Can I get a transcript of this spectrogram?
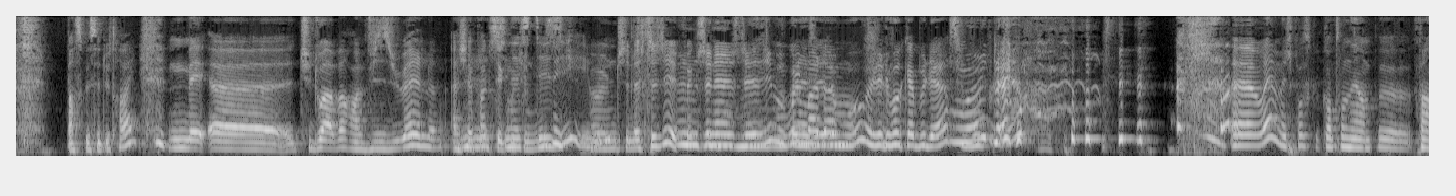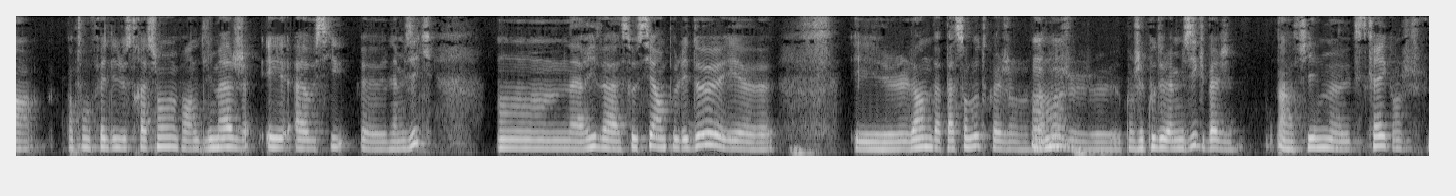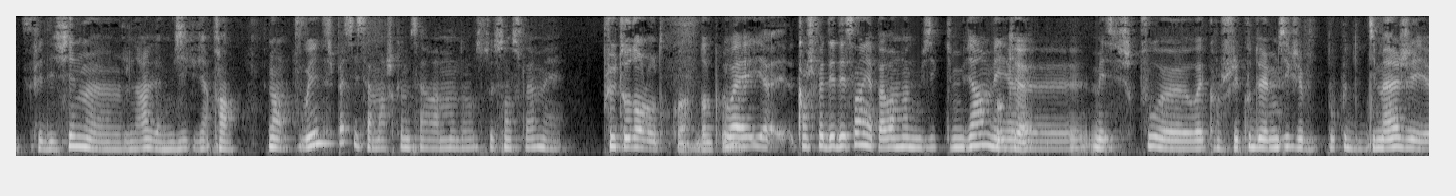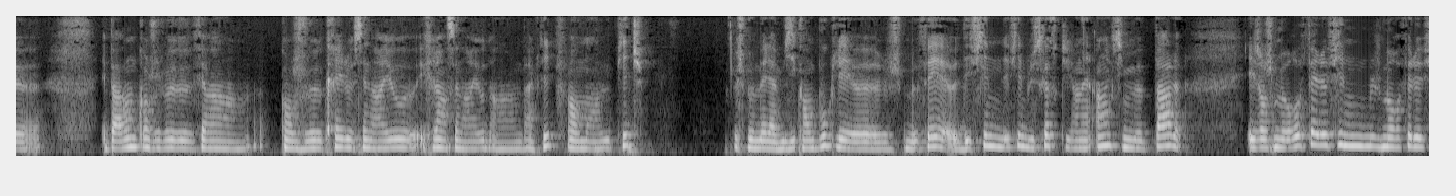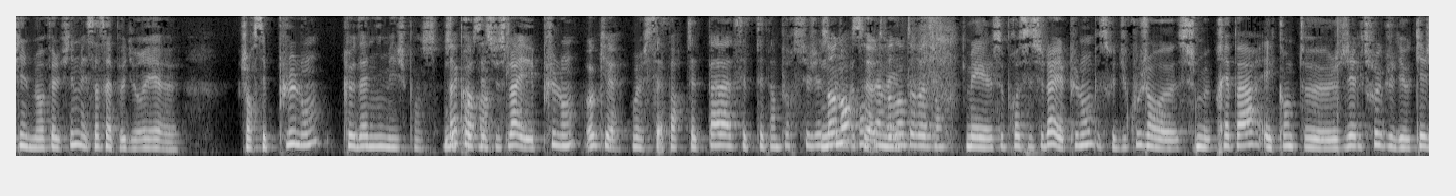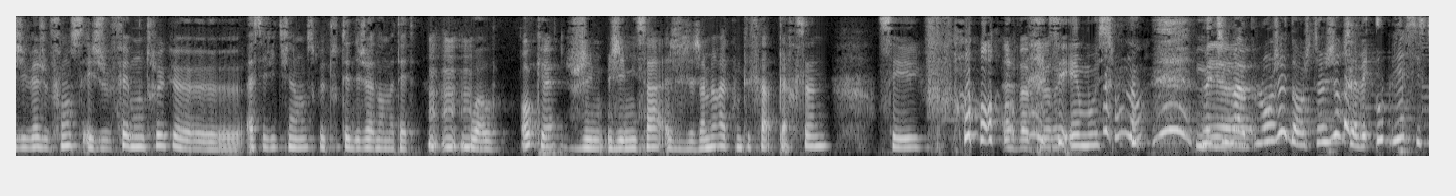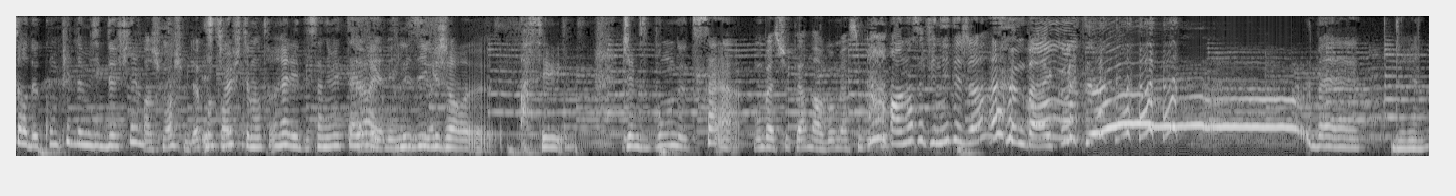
parce que c'est du travail. Mais euh, tu dois avoir un visuel à chaque Une fois que tu écoutes une musique. oui. Une synesthésie, Une synesthésie, vous connaissez le madame. mot, j'ai le vocabulaire, s'il vous plaît. euh, ouais, mais je pense que quand on est un peu, enfin, quand on fait de l'illustration, enfin, de l'image et à aussi euh, de la musique, on arrive à associer un peu les deux et euh, et l'un ne va pas sans l'autre, quoi. Genre, vraiment, Mhm. je, je- quand j'écoute de la musique, bah, j'ai un film euh, qui se crée. Quand je fais des films, euh, en général, la musique vient. Enfin, non. Oui. Je sais pas si ça marche comme ça vraiment dans ce sens-là, mais. Plutôt dans l'autre, quoi, dans le premier. Ouais, il y a- quand je fais des dessins, il y a pas vraiment de musique qui me vient, mais euh, mais surtout euh, ouais, quand j'écoute de la musique, j'ai beaucoup d'images et euh, et par exemple quand je veux faire un quand je veux créer le scénario, écrire un scénario d'un clip, enfin au moins le pitch, je me mets la musique en boucle et je me fais des films, des films jusqu'à ce qu'il y en ait un qui me parle et genre je me refais le film, je me refais le film, je me refais le film et ça ça peut durer euh, genre c'est plus long que d'animer, je pense. Ce D'accord. processus-là est plus long. Ok. Ouais, ça part peut-être pas, c'est peut-être un peu hors sujet. ce Non, non, c'est très mais- intéressant. mais ce processus-là est plus long parce que du coup, genre, euh, je me prépare et quand euh, j'ai le truc, je dis ok, j'y vais, je fonce et je fais mon truc euh, assez vite finalement parce que tout est déjà dans ma tête. Mm, mm, mm. Waouh. Ok. J'ai j'ai mis ça, j'ai jamais raconté ça à personne. C'est Elle va pleurer. c'est émotion, non? Mais, Mais, tu m'as euh, plongé dans, je te jure, j'avais oublié cette histoire de compil de musique de film. Franchement, je suis bien Et si tu veux, contente. je te montrerai les dessins animés tout à l'heure, il y avait genre euh, ah c'est James Bond, tout ça là. Bon bah super Margot, merci beaucoup. Oh non, c'est fini déjà bah écoute. Bah, de rien.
